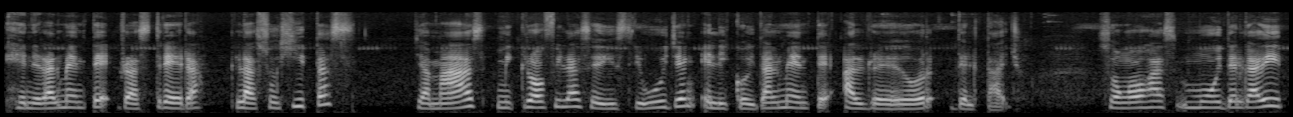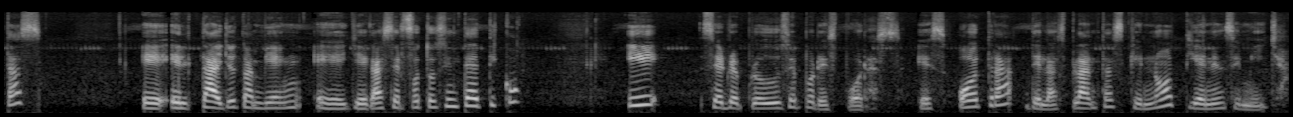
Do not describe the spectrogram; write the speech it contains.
generalmente rastrera. Las hojitas, llamadas micrófilas, se distribuyen helicoidalmente alrededor del tallo. Son hojas muy delgaditas. Eh, el tallo también eh, llega a ser fotosintético y se reproduce por esporas. Es otra de las plantas que no tienen semilla.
